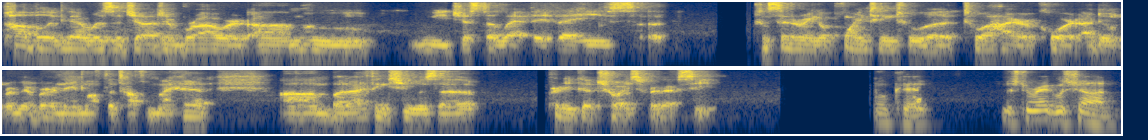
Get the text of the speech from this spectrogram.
public, there was a judge in Broward um, who we just elected that he's uh, considering appointing to a to a higher court. I don't remember her name off the top of my head, um, but I think she was a pretty good choice for that seat. Okay. Mr. Eggelletion,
